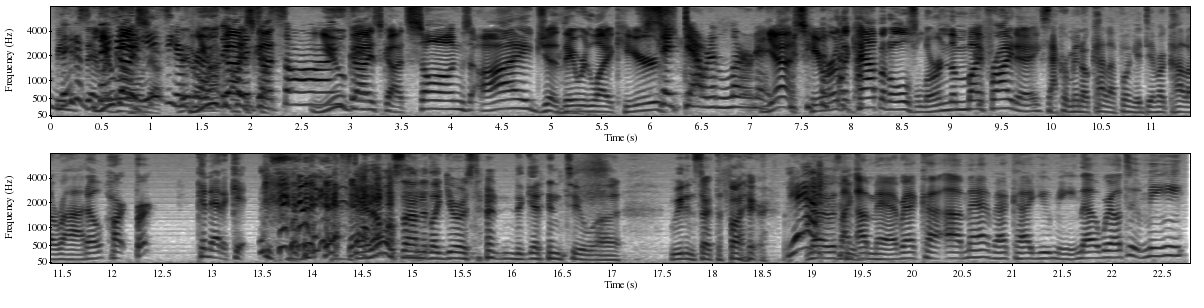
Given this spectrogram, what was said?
They, Phoenix, did- they Arizona. made easier for. You guys got songs you and guys got songs. I just they were like, here's sit down and learn it. yes, here are the capitals. Learn them by Friday. Sacramento, California, Denver, Colorado, Hartford, Connecticut. it almost sounded like you were starting to get into. Uh, we didn't start the fire. Yeah. no, it was like America, America, you mean the world to me.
